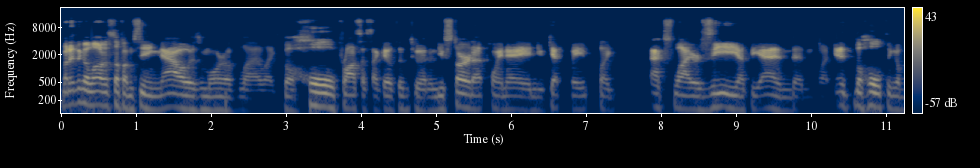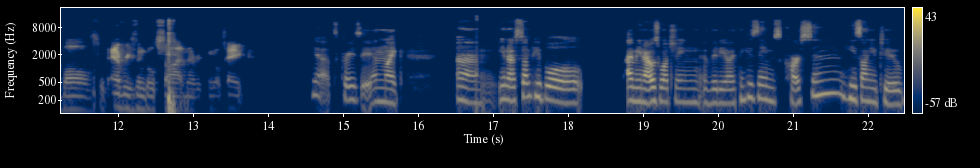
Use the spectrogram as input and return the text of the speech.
But I think a lot of stuff I'm seeing now is more of like the whole process that goes into it and you start at point A and you get like X, Y, or Z at the end, and like it, the whole thing evolves with every single shot and every single take. Yeah, it's crazy, and like, um, you know, some people. I mean, I was watching a video. I think his name's Carson. He's on YouTube,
